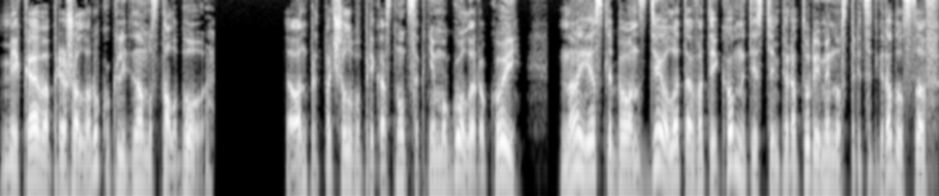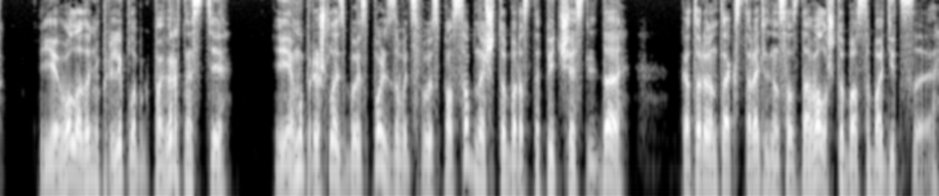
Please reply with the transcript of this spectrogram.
Микава прижал руку к ледяному столбу. Он предпочел бы прикоснуться к нему голой рукой, но если бы он сделал это в этой комнате с температурой минус 30 градусов, его ладонь прилипла бы к поверхности, и ему пришлось бы использовать свою способность, чтобы растопить часть льда, которую он так старательно создавал, чтобы освободиться.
